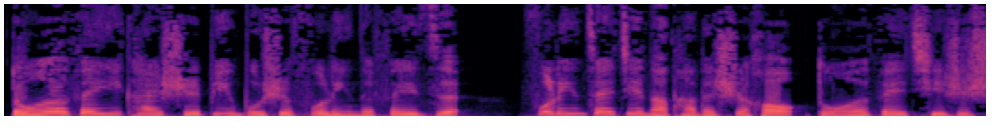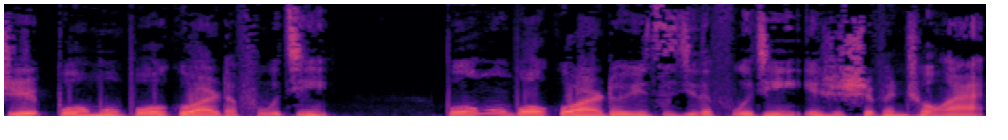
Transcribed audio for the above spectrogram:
董鄂妃一开始并不是福临的妃子。福临在见到他的时候，董鄂妃其实是伯木博古尔的福晋。伯木博古尔对于自己的福晋也是十分宠爱，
